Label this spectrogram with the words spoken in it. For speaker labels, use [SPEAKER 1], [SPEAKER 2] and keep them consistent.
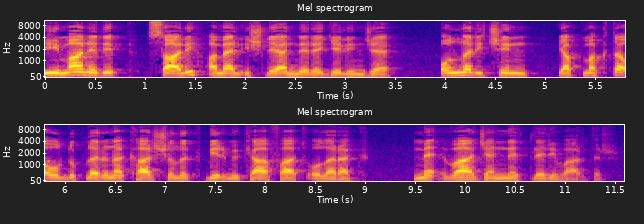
[SPEAKER 1] İman edip salih amel işleyenlere gelince onlar için yapmakta olduklarına karşılık bir mükafat olarak meva cennetleri vardır.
